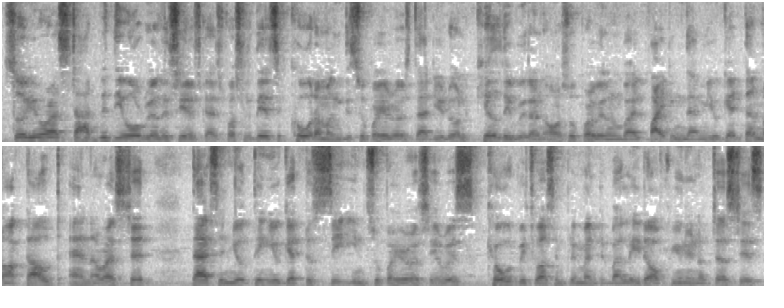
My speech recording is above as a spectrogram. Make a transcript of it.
So here I start with the overview of the series guys. Firstly there's a code among the superheroes that you don't kill the villain or supervillain while fighting them. You get them knocked out and arrested that's a new thing you get to see in superhero series. Code which was implemented by leader of union of justice.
